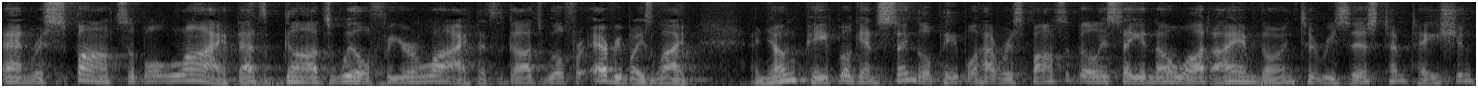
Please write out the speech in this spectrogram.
and responsible life. That's God's will for your life. That's God's will for everybody's life. And young people, again, single people, have a responsibility to say, you know what, I am going to resist temptation.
